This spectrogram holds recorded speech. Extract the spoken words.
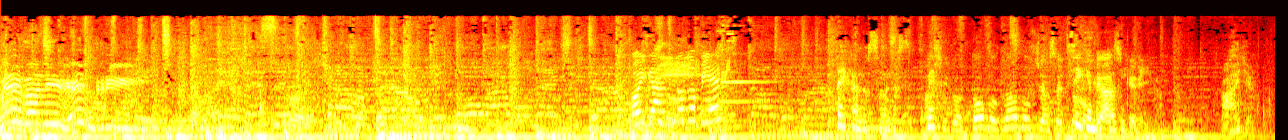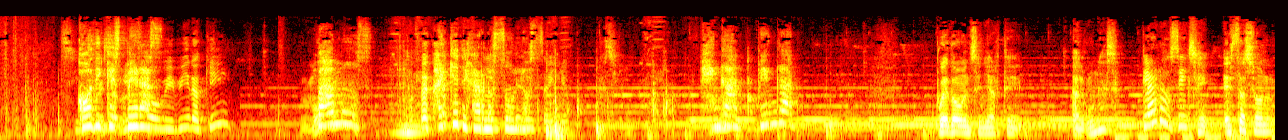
Megan y Henry. Oigan, ¿todo bien? Déjalos solos. Has ido a todos lados y has hecho Sígueme, lo que has Cody. querido. Vaya. Cody, ¿qué ¿Es bonito esperas? vivir aquí? Vamos. Hay que dejarlos solos. Vengan, vengan. ¿Puedo enseñarte algunas? Claro, sí. Sí, estas son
